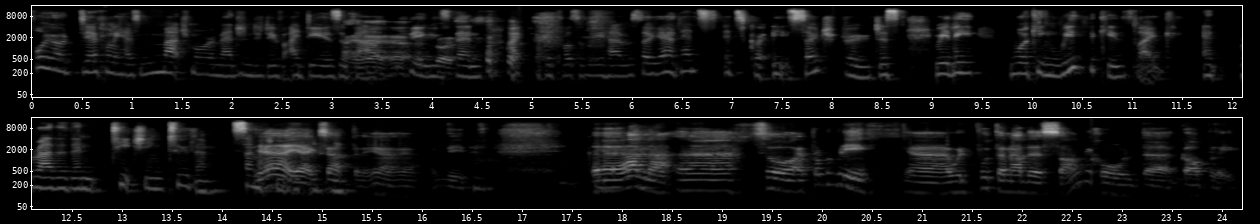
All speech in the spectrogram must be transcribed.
four year old definitely has much more imaginative ideas about yeah, yeah, things than i could possibly have. So yeah that's it's great. It's so true. Just really working with the kids like and rather than teaching to them so much yeah yeah exactly yeah yeah indeed mm. uh, anna uh, so i probably uh, will put another song called uh, goblin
